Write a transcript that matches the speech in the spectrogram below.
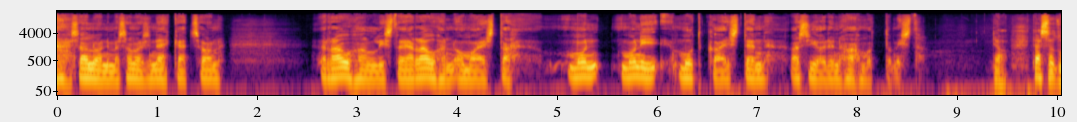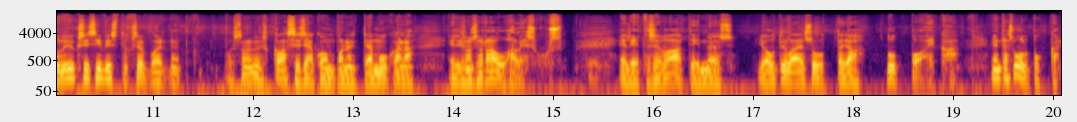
sanoa, niin mä sanoisin ehkä, että se on rauhallista ja rauhanomaista mon, monimutkaisten asioiden hahmottamista. Joo. Tässä tuli yksi sivistyksen, voisi sanoa myös klassisia komponentteja mukana, eli se on se rauhallisuus. Mm. Eli että se vaatii myös joutilaisuutta ja luppuaikaa. Entäs ulpukka?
